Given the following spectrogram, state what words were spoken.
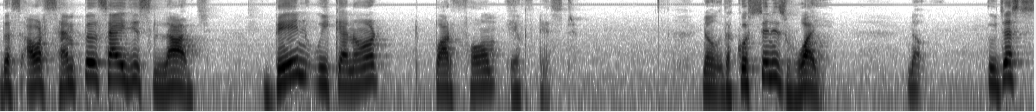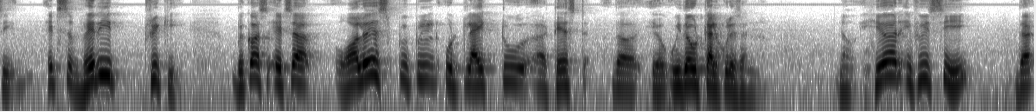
this our sample size is large, then we cannot perform F test. Now, the question is why? Now, you just see it is very tricky because it is a always people would like to uh, test the uh, without calculation. Now, here if you see the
